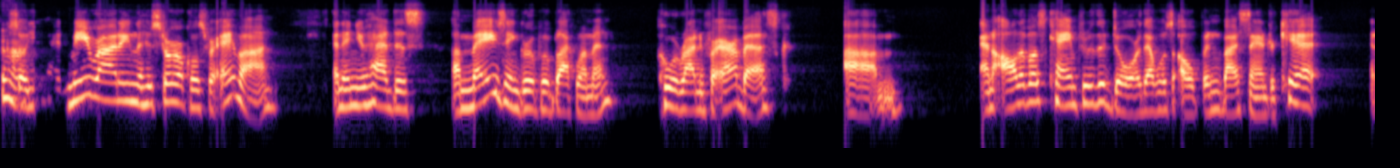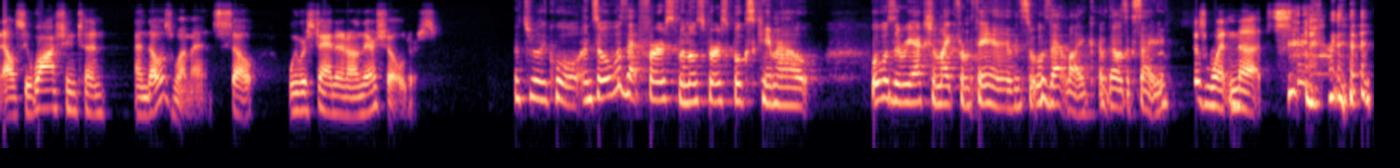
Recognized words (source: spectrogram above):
Uh-huh. So you had me writing the historicals for Avon, and then you had this amazing group of Black women who were writing for Arabesque. Um, and all of us came through the door that was opened by Sandra Kitt and Elsie Washington and those women. So we were standing on their shoulders. That's really cool. And so, what was that first when those first books came out? What was the reaction like from fans? What was that like? That was exciting. Just went nuts. it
